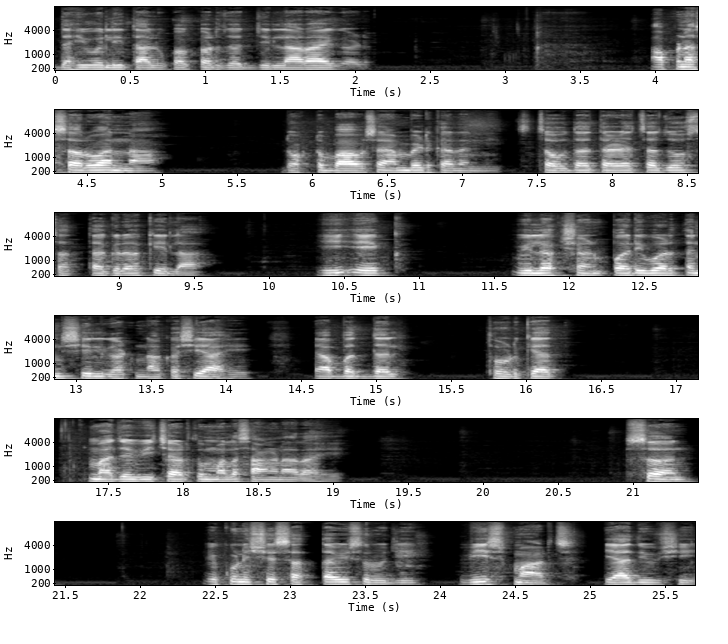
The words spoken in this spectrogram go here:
दहिवली तालुका कर्जत जिल्हा रायगड. आपणा सर्वांना डॉक्टर बाबासाहेब आंबेडकरांनी चौदा तळ्याचा जो सत्याग्रह केला ही एक विलक्षण परिवर्तनशील घटना कशी आहे याबद्दल थोडक्यात माझे विचार तुम्हाला सांगणार आहे. सन एकोणीसशे सत्तावीस रोजी वीस मार्च या दिवशी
